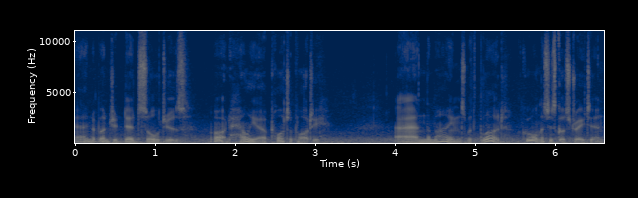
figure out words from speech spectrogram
And a bunch of dead soldiers. Oh, and hell yeah, a porta potty. And the mines with blood. Cool, let's just go straight in.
